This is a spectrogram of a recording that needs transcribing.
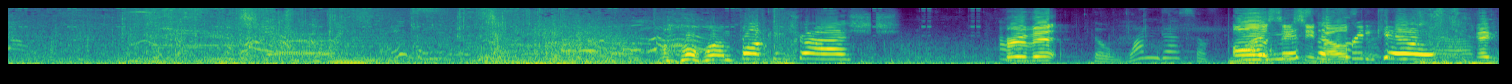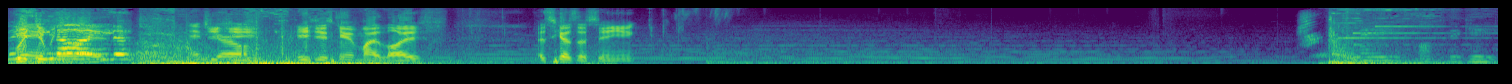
Oh, I'm fucking trash. Prove it. The wonders of Oh, I missed 16 the health. free kill. Wait, did we? 59. And girl. GG. He just gave my life. It's because of singing. The game.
